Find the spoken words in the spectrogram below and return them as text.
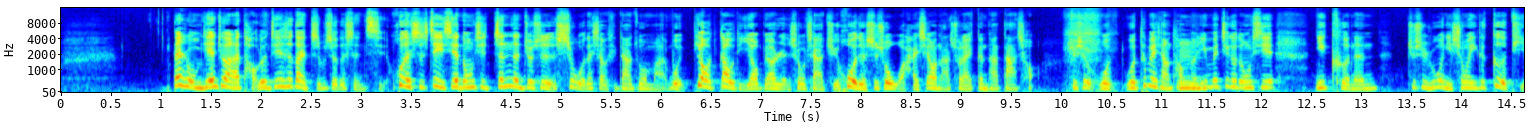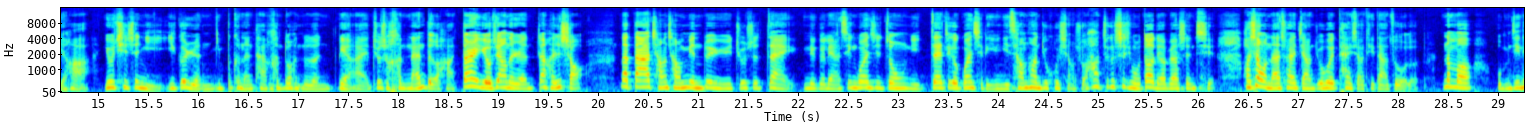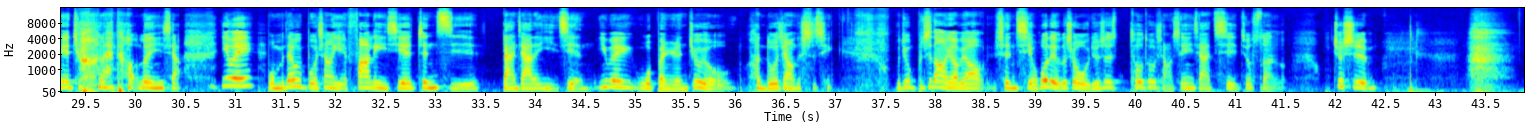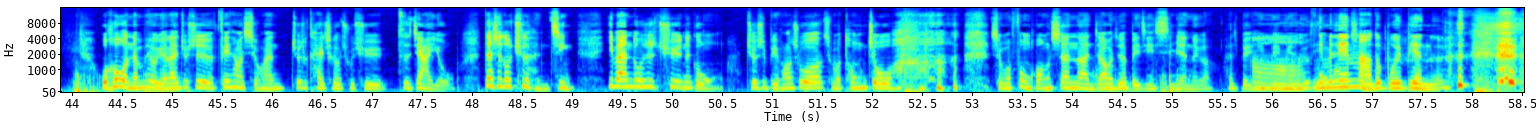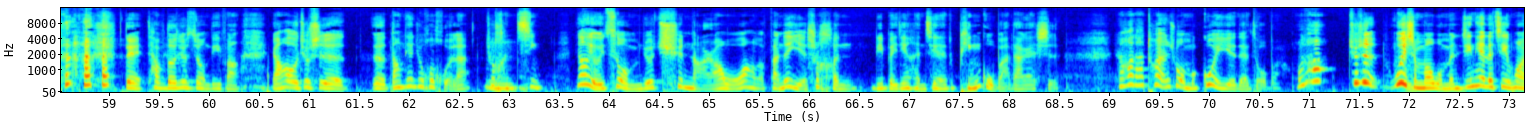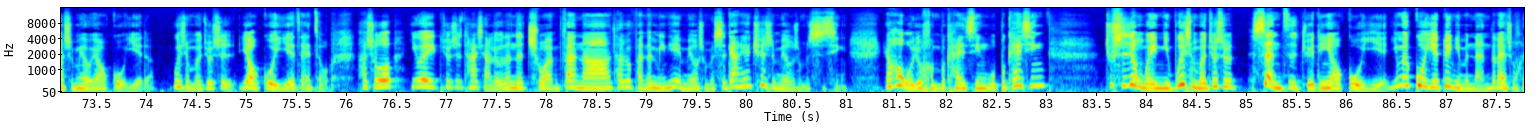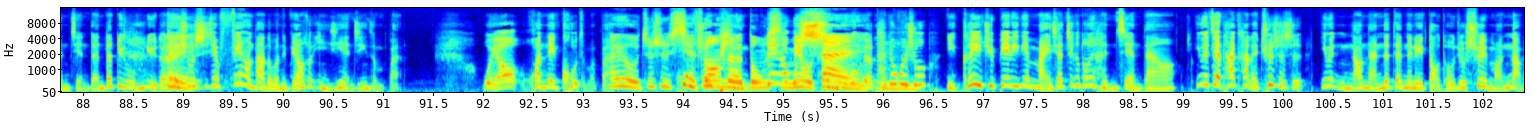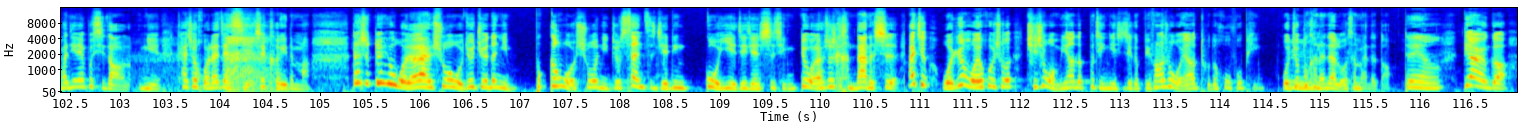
但是我们今天就要来讨论这件事到底值不值得生气，或者是这些东西真的就是是我的小题大做吗？我要到底要不要忍受下去，或者是说我还是要拿出来跟他大吵？就是我我特别想讨论，因为这个东西你可能就是如果你身为一个个体哈，尤其是你一个人，你不可能谈很多很多的恋爱，就是很难得哈。当然有这样的人，但很少。那大家常常面对于就是在那个两性关系中，你在这个关系里，你常常就会想说啊，这个事情我到底要不要生气？好像我拿出来讲就会太小题大做了。那么我们今天就要来讨论一下，因为我们在微博上也发了一些征集大家的意见，因为我本人就有很多这样的事情，我就不知道要不要生气，或者有的时候我就是偷偷想生一下气就算了，就是。我和我男朋友原来就是非常喜欢，就是开车出去自驾游，但是都去的很近，一般都是去那种，就是比方说什么通州啊，什么凤凰山呐、你知道吗？就在北京西面那个，还是北京北面？你们连马都不会变的。对，差不多就是这种地方。然后就是呃，当天就会回来，就很近。然后有一次我们就去哪儿啊？我忘了，反正也是很离北京很近的，就平谷吧，大概是。然后他突然说我们过一夜再走吧。我说啊，就是为什么我们今天的计划是没有要过夜的？为什么就是要过一夜再走？他说，因为就是他想留在那吃晚饭呐、他说，反正明天也没有什么事，第二天确实没有什么事情。然后我就很不开心，我不开心。就是认为你为什么就是擅自决定要过夜？因为过夜对你们男的来说很简单，但对于我们女的来说是一件非常大的问题。比方说隐形眼镜怎么办？我要换内裤怎么办？还有就是卸妆的东西没有什么带，都没有，他就会嗯说你可以去便利店买一下，这个东西很简单啊。因为在他看来，确实是因为你拿男的在那里倒头就睡嘛，你哪怕今天不洗澡，你开车回来再洗也是可以的嘛。但是对于我的来说，我就觉得你不跟我说，你就擅自决定过夜这件事情，对我来说是个很大的事。而且我认为会说，其实我们要的不仅仅是这个，比方说我要涂的护肤品，我就不可能在罗森买得到。对啊，第二个，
